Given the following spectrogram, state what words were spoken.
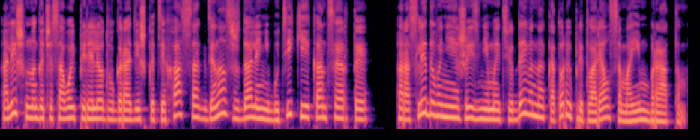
а лишь многочасовой перелет в городишко Техаса, где нас ждали не бутики и концерты, а расследование жизни Мэтью Дэвина, который притворялся моим братом.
